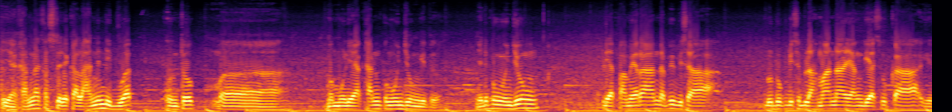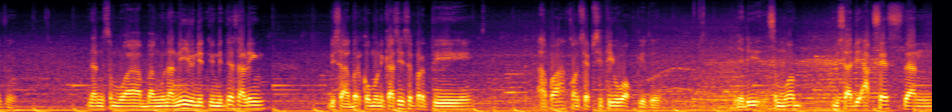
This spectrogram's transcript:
Ya karena studi kalahan ini dibuat untuk uh, memuliakan pengunjung gitu. Jadi pengunjung lihat pameran tapi bisa duduk di sebelah mana yang dia suka gitu. Dan semua bangunan ini unit-unitnya saling bisa berkomunikasi seperti apa konsep city walk gitu. Jadi semua bisa diakses dan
